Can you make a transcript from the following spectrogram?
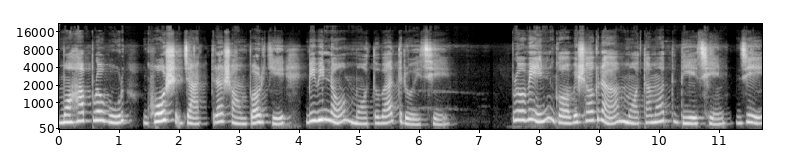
মহাপ্রভুর ঘোষ যাত্রা সম্পর্কে বিভিন্ন মতবাদ রয়েছে। প্রবীণ গবেষকরা মতামত দিয়েছেন যে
